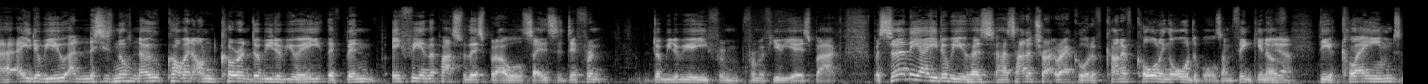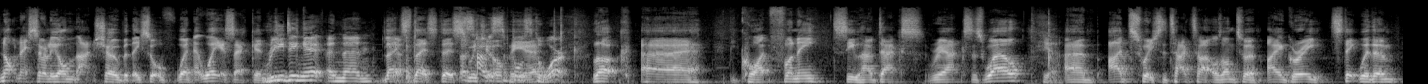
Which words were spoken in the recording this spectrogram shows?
uh, AW, and this is not no comment on current WWE. They've been iffy in the past for this, but I will say this is different WWE from from a few years back. But certainly AEW has has had a track record of kind of calling audibles. I'm thinking of Yeah. the acclaimed, not necessarily on that show, but they sort of went, wait a second, Reading it and then Let's yeah. let's let's That's switch how it it's up supposed here. to work. Look, uh, be quite funny to see how Dax reacts as well. Yeah. Um, I'd switch the tag titles onto him. I agree. Stick with him.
